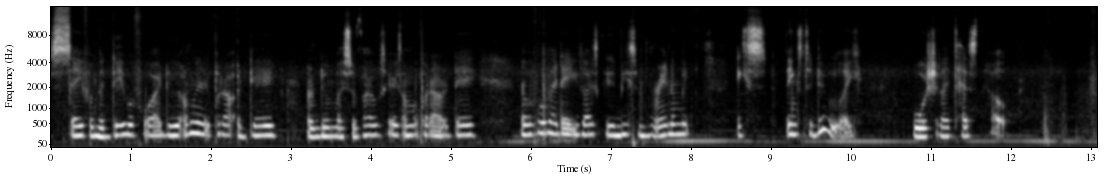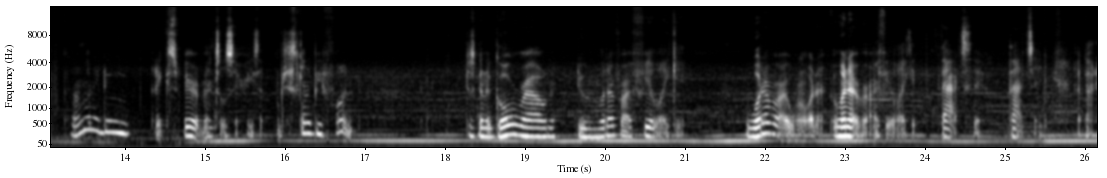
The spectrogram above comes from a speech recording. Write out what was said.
say from the day before I do. I'm gonna put out a day. I'm doing my survival series. I'm gonna put out a day, and before that day, you guys give me some random things to do. Like, what should I test out? Cause I'm gonna do an experimental series. I'm just gonna be fun. Just gonna go around doing whatever I feel like it. Whatever I want, whatever, whenever I feel like it. That's it. That's it. I got it.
